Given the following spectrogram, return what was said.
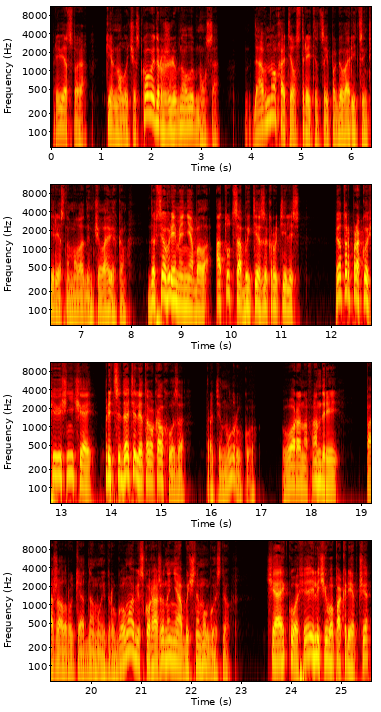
«Приветствую!» — кивнул участковый, дружелюбно улыбнулся. Давно хотел встретиться и поговорить с интересным молодым человеком. Да все время не было, а тут события закрутились. Петр Прокофьевич Нечай, председатель этого колхоза. Протянул руку. Воронов, Андрей. Пожал руки одному и другому, обескураженный необычному гостю. Чай, кофе или чего покрепче?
